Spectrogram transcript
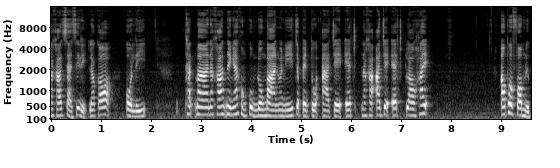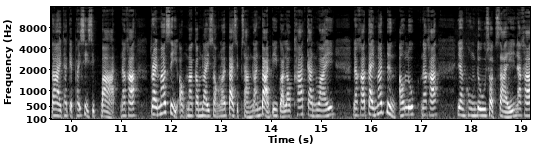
นะคะ แสนสิริ แล้วก็โอลิ ถัดมานะคะ ในแง่ของกลุ่มโรงพยาบาลวันนี้จะเป็นตัว RJH นะคะ RJH เราให้ outperform หรือ buy target price 40 บาทนะคะ ไตรมาส 4 ออกมากำไร 283 ล้านบาทดีกว่าเราคาดการณ์ไว้นะคะ ไตรมาส1 outlook นะคะ ยังคงดูสดใสนะคะ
